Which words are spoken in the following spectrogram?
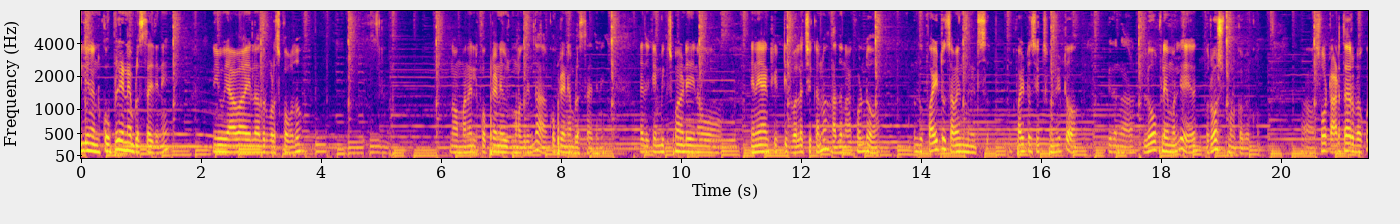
ಇಲ್ಲಿ ನಾನು ಕೊಬ್ಬರಿ ಎಣ್ಣೆ ಬಳಸ್ತಾ ಇದ್ದೀನಿ. ನೀವು ಯಾವ ಎಲ್ಲಾದರೂ ಬಳಸ್ಕೋಬೋದು. ನಾವು ಮನೇಲಿ ಕೊಬ್ಬರಿ ಎಣ್ಣೆ ಯೂಸ್ ಮಾಡೋದ್ರಿಂದ ಕೊಬ್ಬರಿ ಎಣ್ಣೆ ಬಳಸ್ತಾ ಇದ್ದೀನಿ. ಅದಕ್ಕೆ ಮಿಕ್ಸ್ ಮಾಡಿ ನಾವು ನೆನೆ ಹಾಕಿ ಇಟ್ಟಿದ್ವಲ್ಲ ಚಿಕನ್ನು ಅದನ್ನು ಹಾಕ್ಕೊಂಡು ಒಂದು five to seven minutes five to six minute ಇದನ್ನು ಲೋ ಫ್ಲೇಮಲ್ಲಿ ರೋಸ್ಟ್ ಮಾಡ್ಕೋಬೇಕು. ಸೋಟ್ ಆಡ್ತಾ ಇರಬೇಕು,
